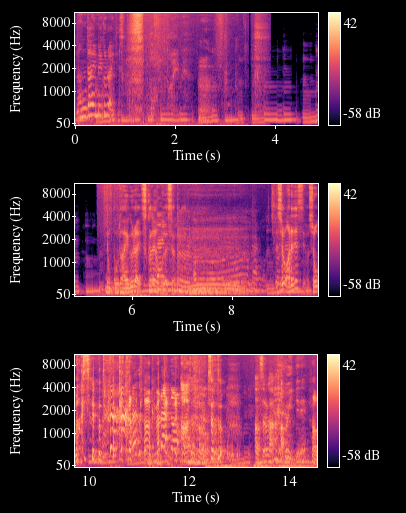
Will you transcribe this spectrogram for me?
何代目ぐらいですか？何代目？うん。でも5台ぐらい少ない方ですよね、うーんなるほど。でしょ？あれですよ。小学生の時から。の。そうそう あそれが省いてね。省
